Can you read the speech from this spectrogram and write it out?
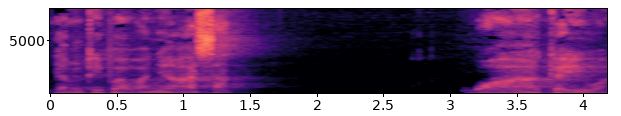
yang di bawahnya asap. Wah, kehiwa.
